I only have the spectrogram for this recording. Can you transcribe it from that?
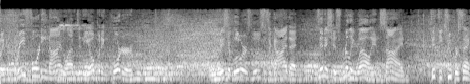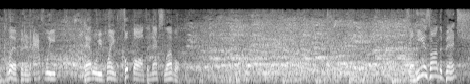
With 3.49 left in the opening quarter, Bishop Luers loses a guy that finishes really well inside. 52% clip and an athlete that will be playing football at the next level. So he is on the bench.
